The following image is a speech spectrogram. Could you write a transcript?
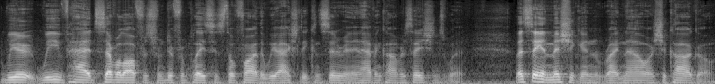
we're we've had several offers from different places so far that we're actually considering and having conversations with. Let's say in Michigan right now or Chicago,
